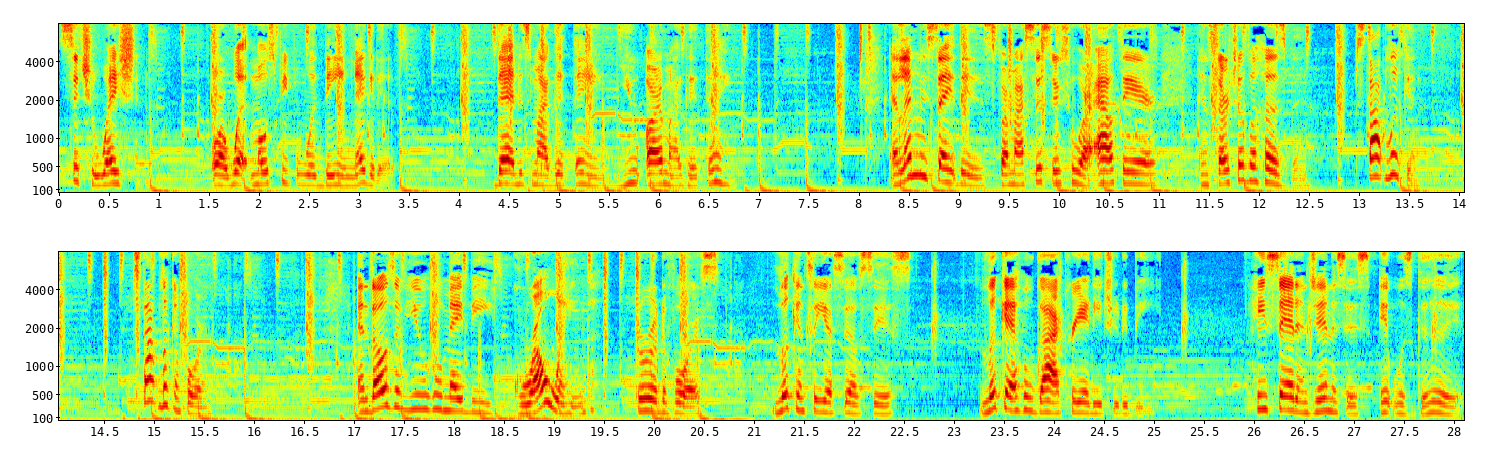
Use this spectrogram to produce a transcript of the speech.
situation or what most people would deem negative. That is my good thing. You are my good thing. And let me say this for my sisters who are out there in search of a husband stop looking. Stop looking for him. And those of you who may be growing through a divorce, Look into yourself, sis. Look at who God created you to be. He said in Genesis, it was good.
